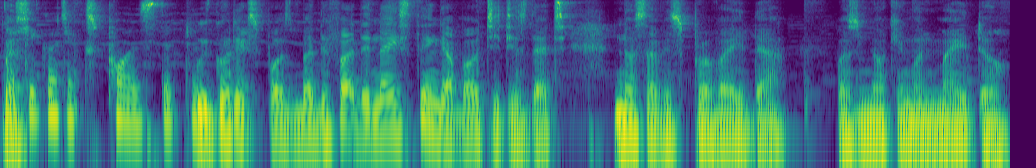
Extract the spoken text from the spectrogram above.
But she got exposed. That We got exposed, but the fact, the nice thing about it is that no service provider was knocking on my door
